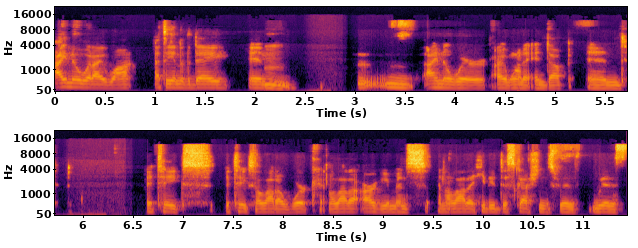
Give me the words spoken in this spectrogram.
I know what I want at the end of the day, and I know where I want to end up, and it takes it takes a lot of work and a lot of arguments and a lot of heated discussions with with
